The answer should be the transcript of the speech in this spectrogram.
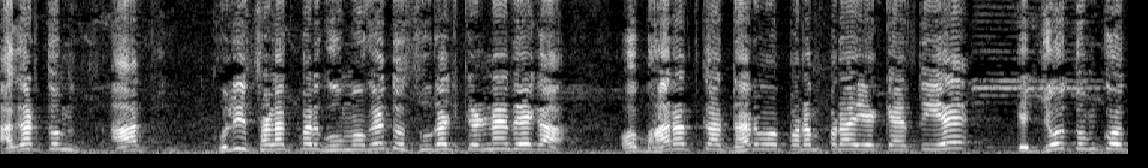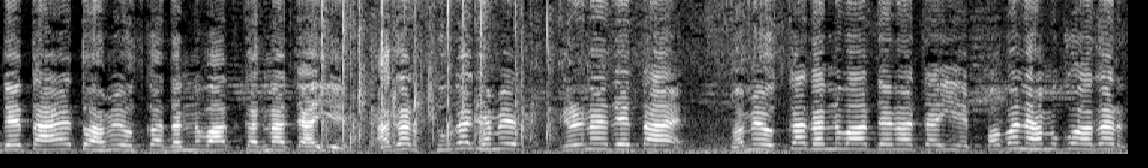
अगर तुम आज खुली सड़क पर घूमोगे तो सूरज किरणें देगा। और भारत का धर्म और परंपरा ये कहती है कि जो तुमको देता है तो हमें उसका धन्यवाद करना चाहिए। अगर सूरज हमें किरणें देता है तो हमें उसका धन्यवाद देना चाहिए। पवन हमको अगर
